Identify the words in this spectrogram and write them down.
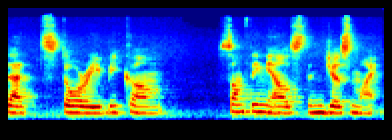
that story become something else than just mine.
